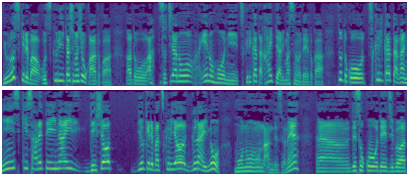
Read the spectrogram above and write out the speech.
よろしければお作りいたしましょうかとか、あと、あ、そちらの絵の方に作り方書いてありますのでとか、ちょっとこう、作り方が認識されていないでしょよければ作るよぐらいのものなんですよね。で、そこで自分は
